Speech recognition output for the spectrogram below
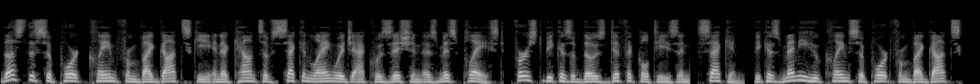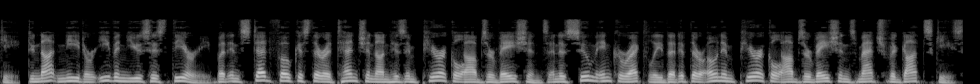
Thus the support claimed from Vygotsky in accounts of second language acquisition is misplaced, first because of those difficulties and, second, because many who claim support from Vygotsky, do not need or even use his theory but instead focus their attention on his empirical observations and assume incorrectly that if their own empirical observations match Vygotsky's,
